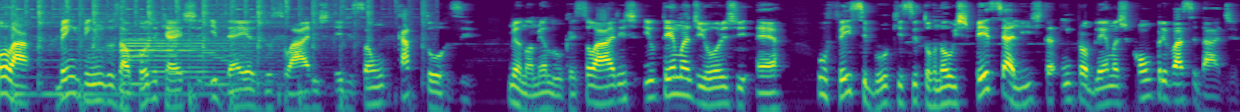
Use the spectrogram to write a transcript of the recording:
Olá, bem-vindos ao podcast Ideias do Soares, edição 14. Meu nome é Lucas Soares e o tema de hoje é O Facebook se tornou especialista em problemas com privacidade.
